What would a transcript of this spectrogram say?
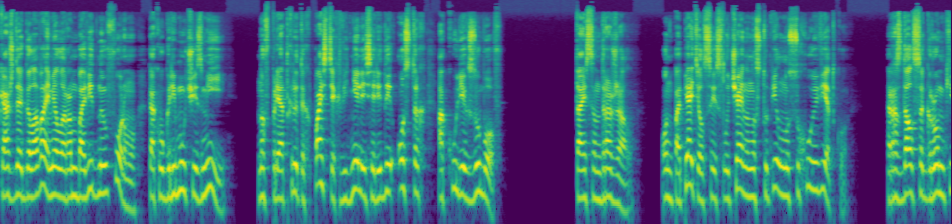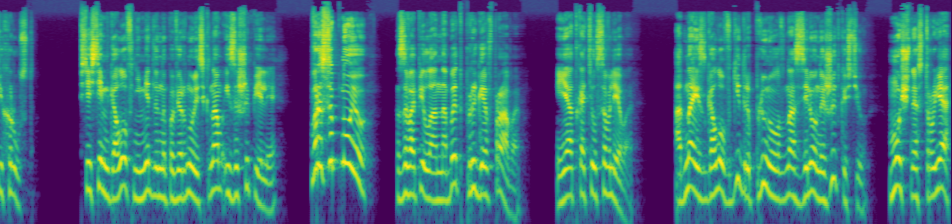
Каждая голова имела ромбовидную форму, как у гремучей змеи, но в приоткрытых пастях виднелись ряды острых акульих зубов. Тайсон дрожал. Он попятился и случайно наступил на сухую ветку. Раздался громкий хруст. Все семь голов немедленно повернулись к нам и зашипели. «В рассыпную!» – завопила Аннабет, прыгая вправо. И я откатился влево. Одна из голов гидры плюнула в нас зеленой жидкостью, мощная струя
